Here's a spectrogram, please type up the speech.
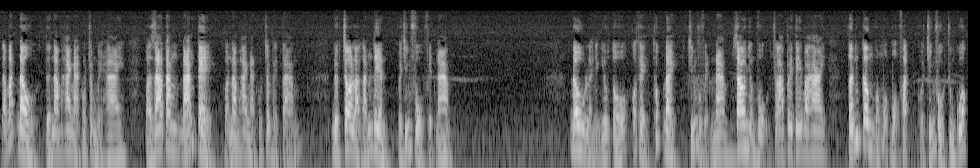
đã bắt đầu từ năm 2012 và gia tăng đáng kể vào năm 2018, được cho là gắn liền với chính phủ Việt Nam. Đâu là những yếu tố có thể thúc đẩy chính phủ Việt Nam giao nhiệm vụ cho APT32 tấn công vào một bộ phận của chính phủ Trung Quốc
